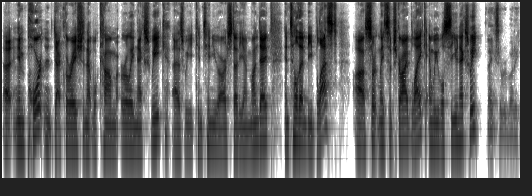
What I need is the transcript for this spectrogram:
uh, an important declaration that will come early next week as we continue our study on Monday. Until then, be blessed. Uh, certainly subscribe, like, and we will see you next week. Thanks, everybody.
